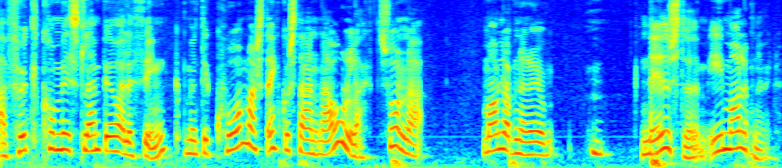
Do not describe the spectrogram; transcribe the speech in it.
að fullkomið slembivalið þing myndi komast einhver stað nálagt svona málefnarum neyðustöðum í málefnavinu.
